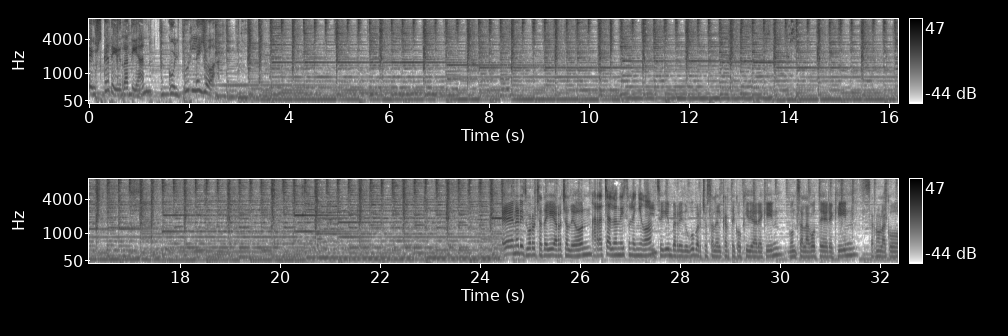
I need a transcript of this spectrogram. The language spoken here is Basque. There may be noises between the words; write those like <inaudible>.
Euskadi Irratian Kultur Leioa. Eneritz gorrotxategi, arratsaldeon. Arratxaldeon dizu lehenigo. Hitz egin berri dugu bertsozale elkarteko kidearekin, gontzalagoteerekin, zer nolako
